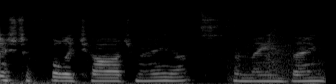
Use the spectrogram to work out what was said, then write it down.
Managed to fully charge me, that's the main thing.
